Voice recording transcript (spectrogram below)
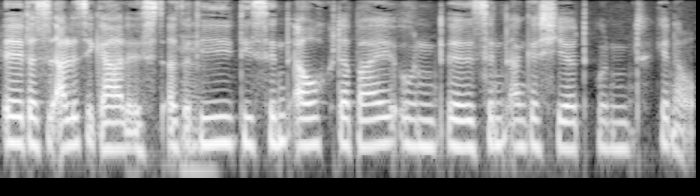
äh, dass es alles egal ist. Also mhm. die, die sind auch dabei und äh, sind engagiert und genau.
